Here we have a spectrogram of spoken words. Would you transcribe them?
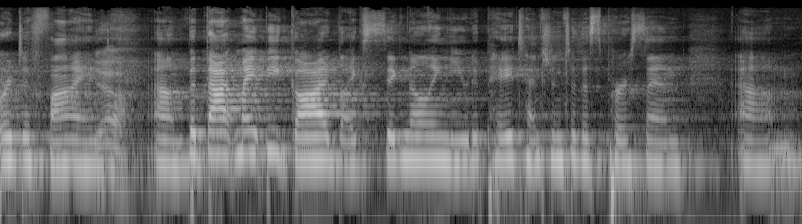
or define. Yeah. Um, but that might be God like signaling you to pay attention to this person. Um,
